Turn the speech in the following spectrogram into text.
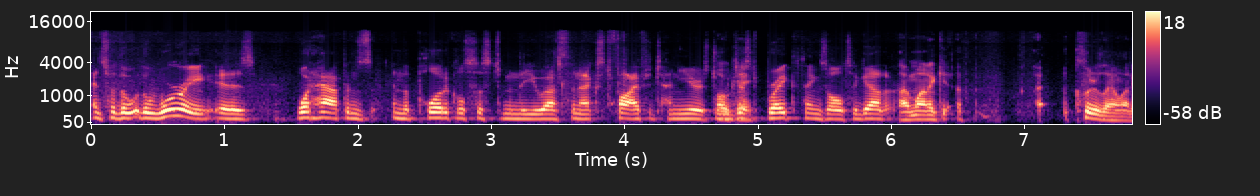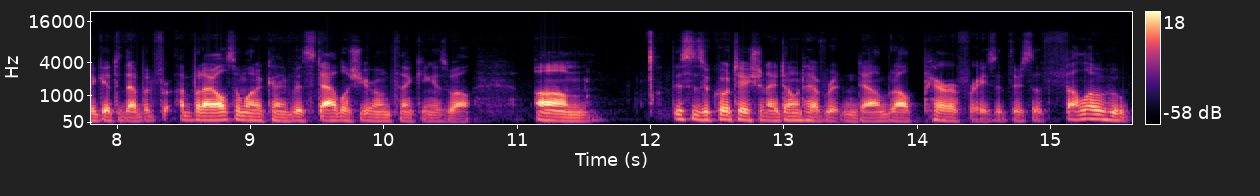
and so the, the worry is what happens in the political system in the U.S. the next five to ten years? Do Okay. we just break things altogether? I want to get, uh, clearly I want to get to that, but, for, but I also want to kind of establish your own thinking as well. Um, this is a quotation I don't have written down, but I'll paraphrase it. There's a fellow who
